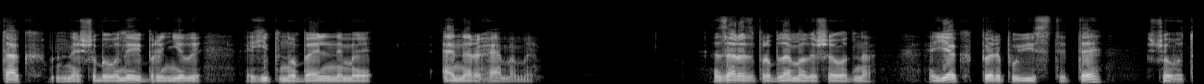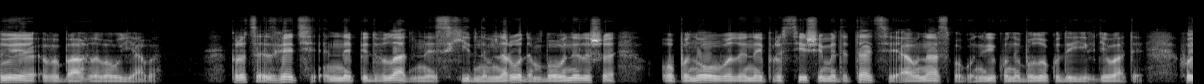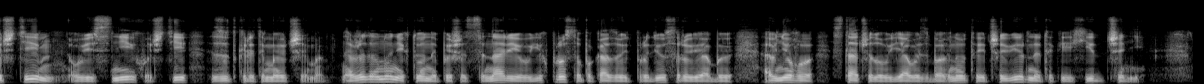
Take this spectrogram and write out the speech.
так, щоб вони бриніли гіпнобельними енергемами. Зараз проблема лише одна як переповісти те, що готує вибаглива уява. Процес геть не підвладний східним народам, бо вони лише опановували найпростіші медитації, а в нас споконвіку не було куди їх дівати, хоч ті у вісні, хоч ті з відкритими очима. Вже давно ніхто не пише сценаріїв, їх просто показують продюсерові, аби в нього стачило уяви збагнути, чи вірний такий хід, чи ні.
